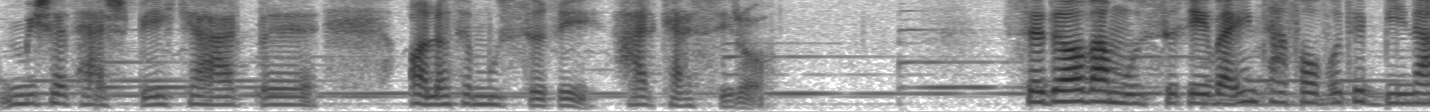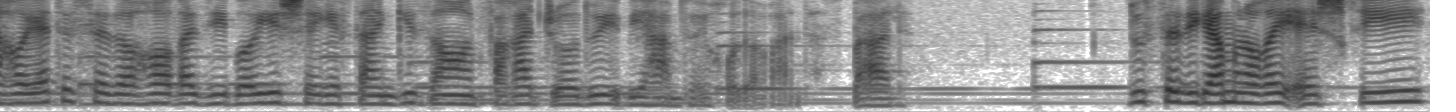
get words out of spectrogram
میشه تشبیه کرد به آلات موسیقی هر کسی رو. صدا و موسیقی و این تفاوت بینهایت صداها و زیبایی شگفتانگیز آن فقط جادوی بی همتای خداوند است. بله. دوست دیگهمون آقای عشقی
